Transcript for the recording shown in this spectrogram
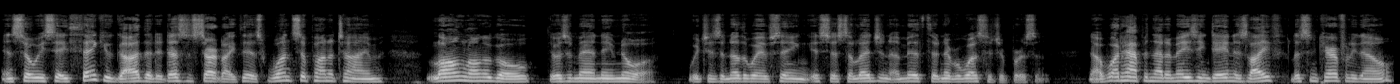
And so we say, Thank you, God, that it doesn't start like this. Once upon a time, long, long ago, there was a man named Noah, which is another way of saying it's just a legend, a myth, there never was such a person. Now, what happened that amazing day in his life? Listen carefully now.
